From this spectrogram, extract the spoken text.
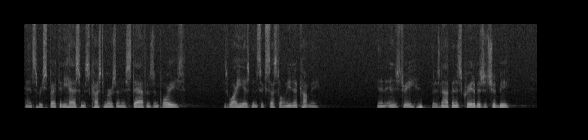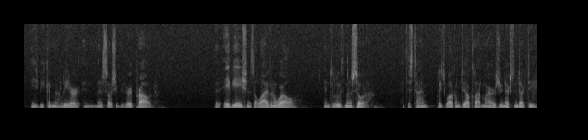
And it's the respect that he has from his customers and his staff and his employees is why he has been successful in leading a company in an industry that has not been as creative as it should be. And he's becoming a leader, and Minnesota should be very proud that aviation is alive and well in Duluth, Minnesota. At this time, please welcome Dale Klapmeier as your next inductee.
